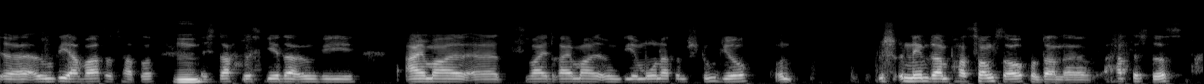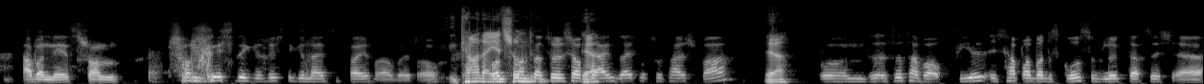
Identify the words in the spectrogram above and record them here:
äh, irgendwie erwartet hatte. Mhm. Ich dachte, ich gehe da irgendwie einmal, äh, zwei, dreimal irgendwie im Monat im Studio und nehme da ein paar Songs auf und dann äh, hatte ich das. Aber nee, ist schon, schon richtige, richtige 9-to-5-Arbeit auch. Kann man da jetzt schon. macht natürlich auf ja. der einen Seite total Spaß. Ja. Und es ist aber auch viel. Ich habe aber das große Glück, dass ich äh,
